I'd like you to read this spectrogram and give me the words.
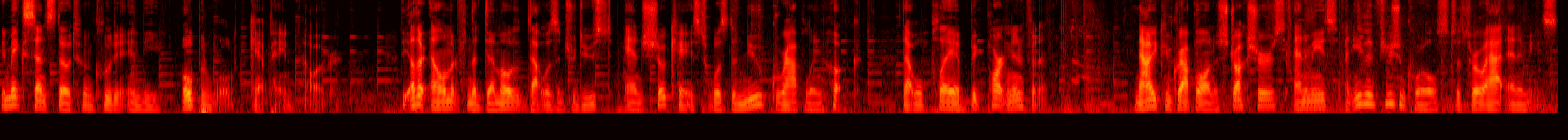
It makes sense though to include it in the open world campaign, however. The other element from the demo that was introduced and showcased was the new grappling hook that will play a big part in Infinite. Now you can grapple onto structures, enemies, and even fusion coils to throw at enemies.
